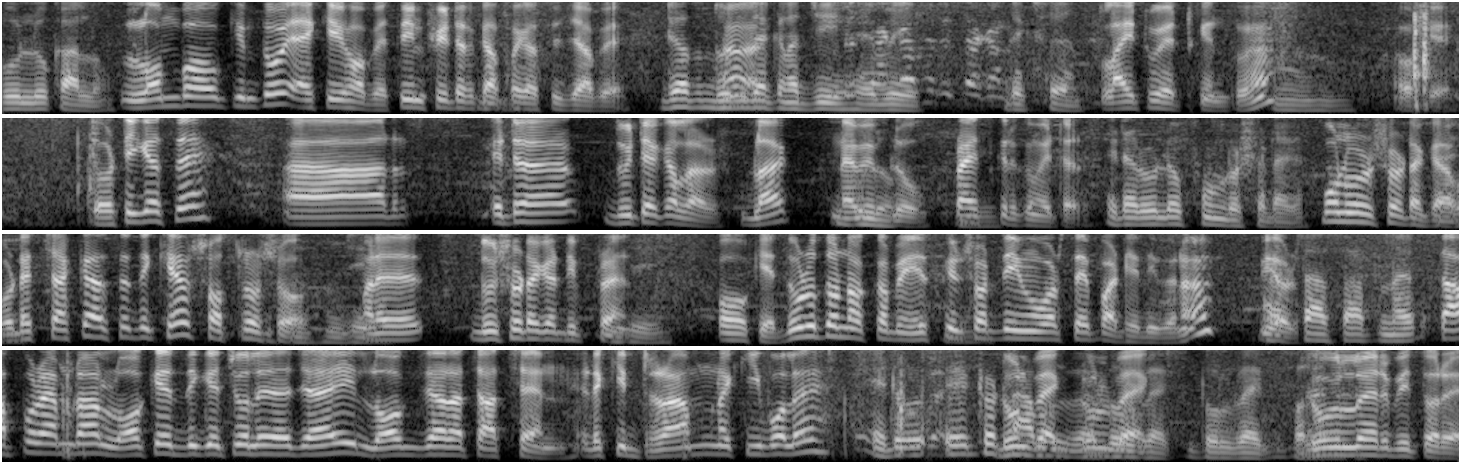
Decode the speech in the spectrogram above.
ব্লু কালো। লম্বাও কিন্তু একই হবে তিন ফিটের কাছাকাছি যাবে। এটা তো ধরে দেখেন না জি হেভি। দেখছেন? লাইট ওয়েট কিন্তু হ্যাঁ? ওকে তো ঠিক আছে আর এটা দুইটা colour black navy blue price কীরকম এটার? এটা হলো পনেরোশো টাকা। পনেরোশো টাকা। ওটার চাকা আছে দেখে সতেরোশো। মানে দুশো টাকা ডিফারেন্স ওকে দ্রুত নক করবেন। স্ক্রিনশট দিয়ে হোয়াটসঅ্যাপে পাঠিয়ে দিবেন হ্যাঁ? আপনার। তারপরে আমরা লকের দিকে চলে যাই। লক যারা চাচ্ছেন এটা কি ড্রাম না কি বলে? এটা এটা Dual back, dual bag dual bag ডুলের ভিতরে।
